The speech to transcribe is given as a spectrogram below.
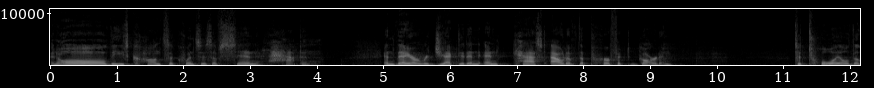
And all these consequences of sin happen. And they are rejected and, and cast out of the perfect garden to toil the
